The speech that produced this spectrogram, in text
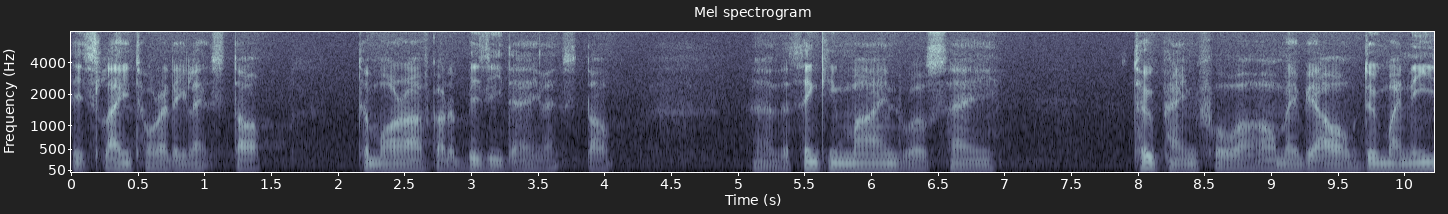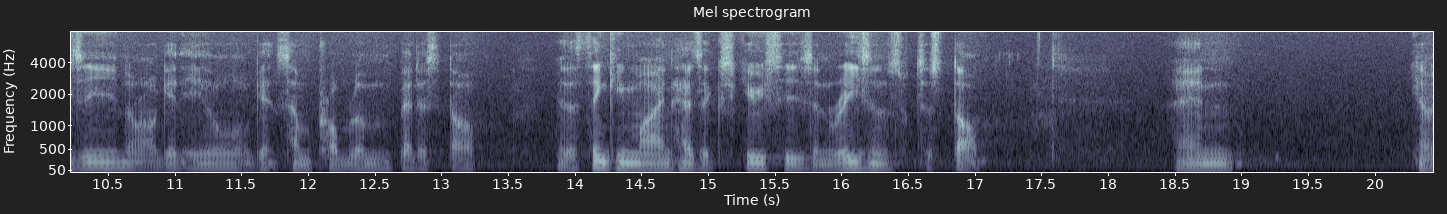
It's late already. Let's stop. Tomorrow I've got a busy day. Let's stop." Uh, the thinking mind will say, "Too painful," or maybe I'll do my knees in, or I'll get ill, or get some problem. Better stop. The thinking mind has excuses and reasons to stop, and you know,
